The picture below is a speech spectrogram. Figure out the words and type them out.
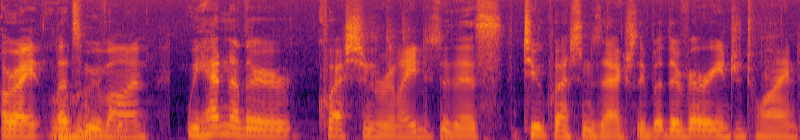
All right, let's Mhm. move on. We had another question related to this, two questions actually, but they're very intertwined.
